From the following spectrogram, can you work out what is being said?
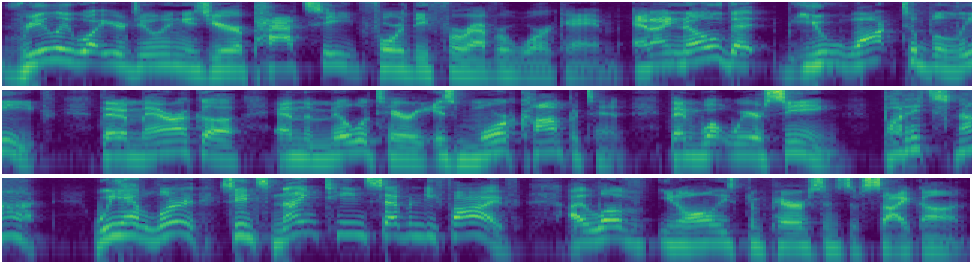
really what you're doing is you're a patsy for the forever war game. And I know that you want to believe that America and the military is more competent than what we're seeing, but it's not. We have learned since 1975. I love, you know, all these comparisons of Saigon.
